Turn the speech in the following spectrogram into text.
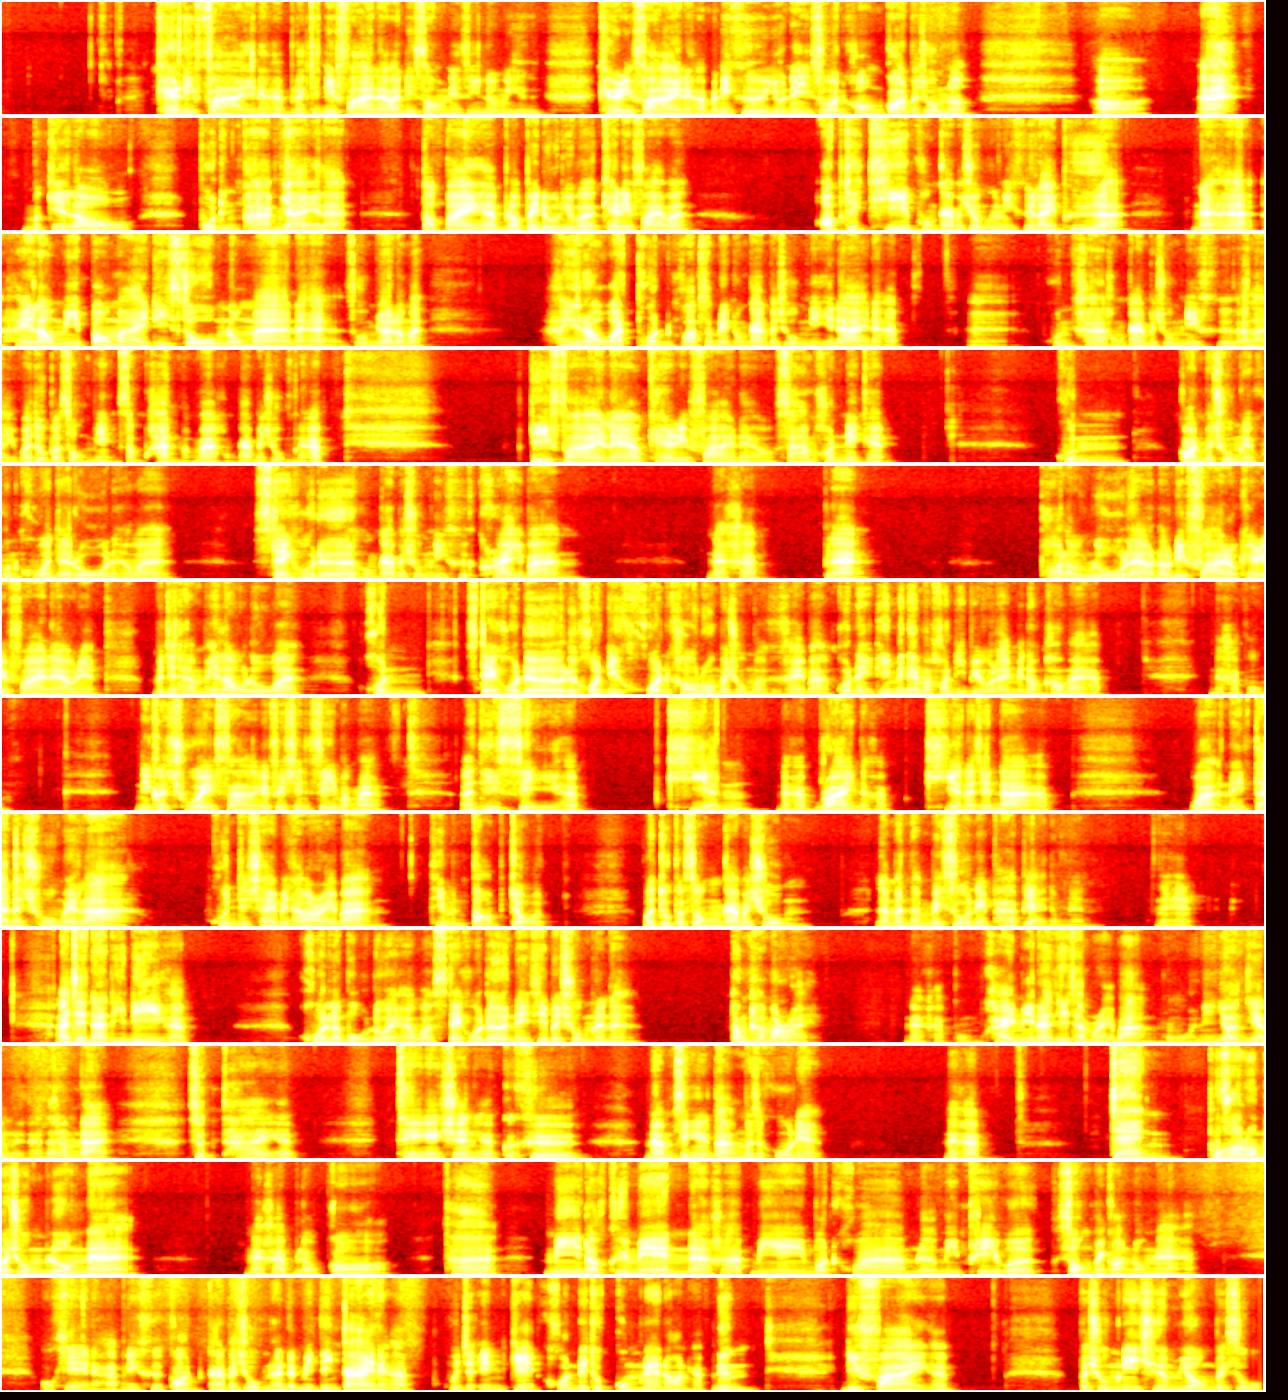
clarify นะครับ หลังจาก define แล้วอันที่2เนี่ยสิ่งที่ต้องมีคือ clarify นะครับ อันนี้คืออยู่ในส่วนของก่อนประชุมเนาะเอ่ออะเมื่อกี้เราพูดถึงภาพใหญ่แล้วต่อไปครับเราไปดูที่ว่า clarify ว่า objective ของการประชุมครั้งนี้คืออะไรเพื่อนะฮะให้เรามีเป้าหมายที่ซูมลงมานะฮะซูมย่อยลงมา ให้เราวัดผลความสำเร็จของการประชุมนี้ให้ได้นะครับ คุณค่าของการประชุมนี้คืออะไร วัตถุประสงค์นี้สำคัญมาก ๆ ของการประชุมนะครับ define แล้ว clarify แล้ว 3 connect ฮะคุณก่อนประชุมเนี่ยคุณควรจะรู้นะครับว่า stakeholder ของการประชุมนี้คือใครบ้างนะครับ และพอเรารู้แล้วเรา define เรา clarify แล้วเนี่ย มันจะทำให้เรารู้ว่าคน stakeholder หรือคนที่ควรเข้าร่วมประชุมคือใครบ้าง คนไหนที่ไม่ได้มา contribute อะไรไม่ต้องเข้ามาครับ นะครับผม นี่ก็ช่วยสร้าง efficiency มาก ๆ อันที่ 4 ครับ เขียนนะครับ write นะครับ เขียน agenda ครับ ว่าในแต่ละช่วงเวลาคุณจะใช้ไปทำอะไรบ้าง ที่มันตอบโจทย์ วัตถุประสงค์ของการประชุม แล้วมันทำไปสู่ในภาพใหญ่ตรงนั้นนะฮะ agenda ที่ดีครับ ควรระบุด้วยครว่า stakeholder ในที่ประชุมนั้นนะต้องทำอะไร นะครับผมใครมีหน้าที่ทำอะไรบ้างโอ้โหนี้ยอดเยี่ยมเลยนะถ้าทำได้ สุดท้ายครับ take action ครับก็คือนำสิ่งต่างๆเมื่อสักครู่นี้นะครับ แจ้งผู้เข้าร่วมประชุมล่วงหน้านะครับ แล้วก็ถ้ามีด็อกิเมนต์นะครับ มีบทความหรือมี pre-work ส่งไปก่อนลงหน้าครับ โอเคนะครับ นี่คือก่อนการประชุมนะ The Meeting Guide นะครับ คุณจะ engage คนได้ทุกกลุ่มแน่นอนครับ 1. define ครับ ประชุมนี้เชื่อมโยงไปสู่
